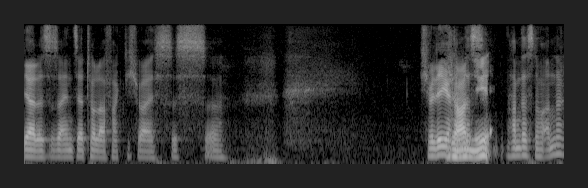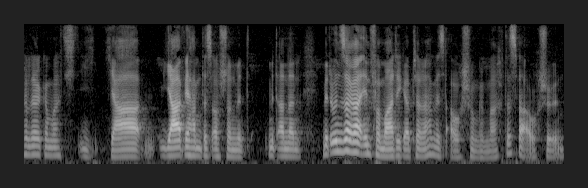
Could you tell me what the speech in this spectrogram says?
Ja, das ist ein sehr toller Fakt, ich weiß. Das ist, äh ich überlege, Ja, haben das, nee. haben das noch andere Lehrer gemacht? Ich, ja, ja, wir haben das auch schon mit, mit anderen. Mit unserer Informatikabteilung haben wir es auch schon gemacht. Das war auch schön.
